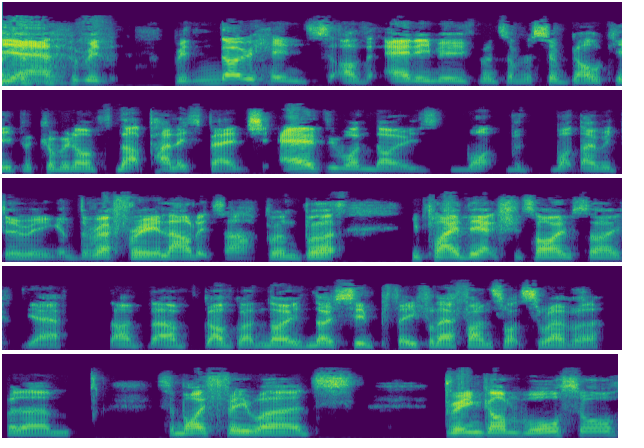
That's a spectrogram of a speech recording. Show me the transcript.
yeah, with with no hints of any movement of a sub goalkeeper coming on from that Palace bench. Everyone knows what what they were doing, and the referee allowed it to happen. But he played the extra time, so yeah, I've I've, I've got no no sympathy for their fans whatsoever. But um, so my three words: bring on Warsaw.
